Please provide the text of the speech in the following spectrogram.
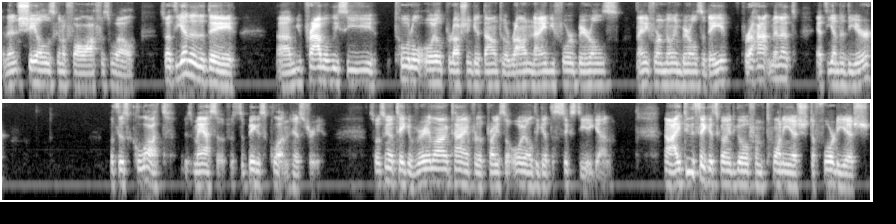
And then shale is going to fall off as well. So at the end of the day, um, you probably see total oil production get down to around 94 barrels, 94 million barrels a day for a hot minute at the end of the year. But this glut is massive. It's the biggest glut in history. So it's going to take a very long time for the price of oil to get to 60 again. Now, I do think it's going to go from 20 ish to 40 ish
